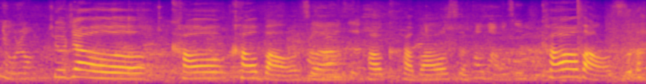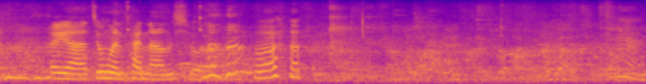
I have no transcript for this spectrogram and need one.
牛肉就叫烤烤包子，烤烤包子，烤包子，烤包子。哎呀，中文太难说了。嗯，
